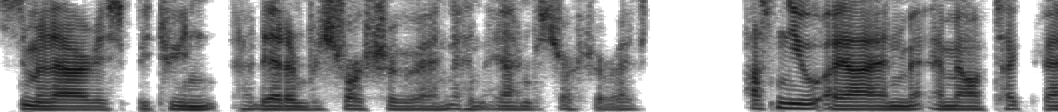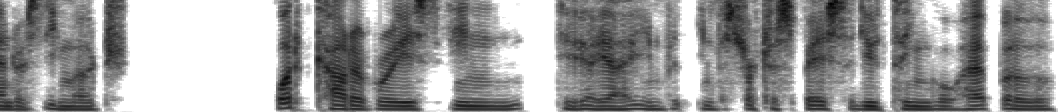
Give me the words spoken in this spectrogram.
similarities between uh, data infrastructure and, and AI infrastructure, right? As new AI and ML tech vendors emerge, what categories in the AI infrastructure space that you think will have a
